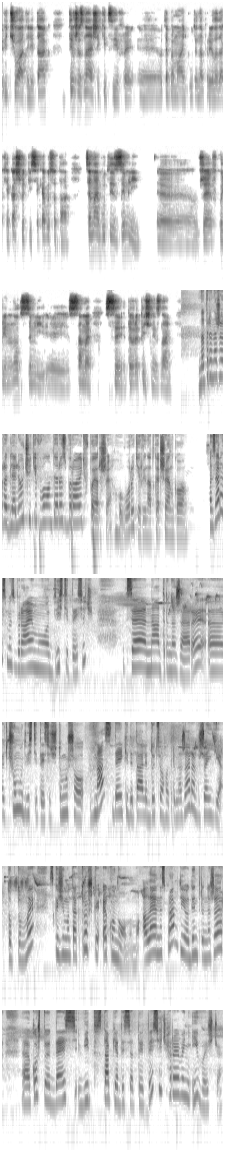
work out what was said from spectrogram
відчувати літак, ти вже знаєш, які цифри е, у тебе мають бути на приладах, яка швидкість, яка висота. Це має бути з землі, е, вже вкорінено з землі, е, саме з теоретичних знань. На тренажери для льотчиків волонтери збирають вперше, говорить Ірина Ткаченко. А зараз ми збираємо 200 тисяч. Це на тренажери. Е, Чому 200 тисяч? Тому що в нас деякі деталі до цього тренажера вже є. Тобто ми, скажімо так, трошки економимо. Але насправді один тренажер е, коштує десь від 150 тисяч гривень і вище.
